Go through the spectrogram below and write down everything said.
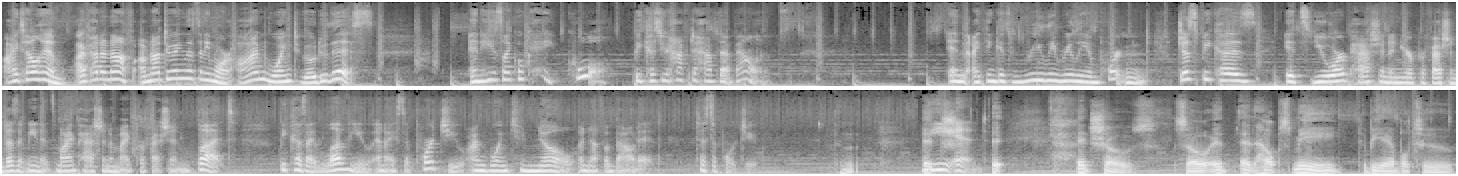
I tell him I've had enough. I'm not doing this anymore. I'm going to go do this. And he's like, okay, cool. Because you have to have that balance. And I think it's really, really important. Just because it's your passion and your profession doesn't mean it's my passion and my profession. But because I love you and I support you, I'm going to know enough about it to support you. It the sh- end. It, it shows. So it, it helps me to be able to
